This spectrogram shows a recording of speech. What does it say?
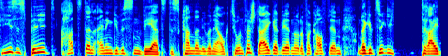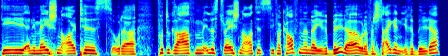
dieses Bild hat dann einen gewissen Wert. Das kann dann über eine Auktion versteigert werden oder verkauft werden. Und da gibt es wirklich 3D Animation Artists oder Fotografen, Illustration Artists, die verkaufen dann da ihre Bilder oder versteigern ihre Bilder.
